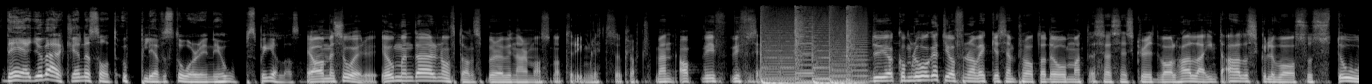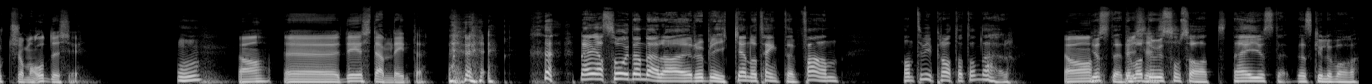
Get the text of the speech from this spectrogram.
Det är ju verkligen ett sånt upplev storyn ihop-spel alltså. Ja, men så är det. Jo, men där någonstans börjar vi närma oss något rimligt såklart. Men ja, vi, vi får se. Du, jag kommer ihåg att jag för några veckor sedan pratade om att Assassin's Creed Valhalla inte alls skulle vara så stort som Odyssey. Mm. Ja, eh, det stämde inte. Nej, jag såg den där eh, rubriken och tänkte, fan, har inte vi pratat om det här? Ja, just det, det var precis. du som sa att, nej just det, det skulle vara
